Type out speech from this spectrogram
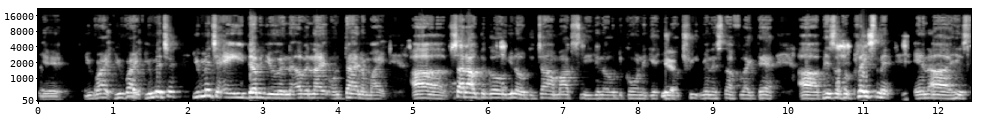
yeah. You right. You right. You mentioned you mentioned AEW and the other night on Dynamite. Uh, shout out to go, you know, to Jon Moxley, you know, to going to get you Yeah. know treatment and stuff like that. Uh, his replacement in uh his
